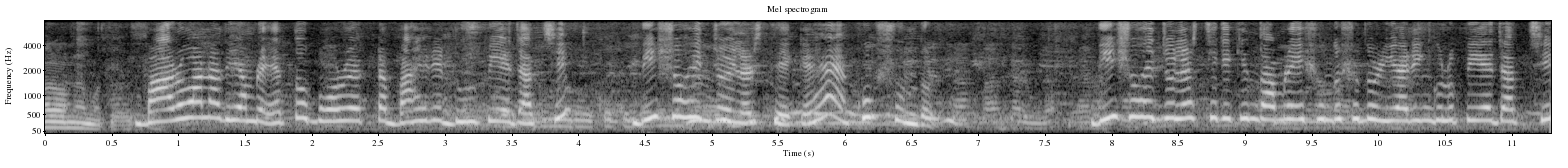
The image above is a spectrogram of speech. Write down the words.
বারো আনার মতো বারো আনা দিয়ে আমরা এত বড় একটা বাহিরের দুল পেয়ে যাচ্ছি। দি শহীদ জুয়েলার্স থেকে হ্যাঁ খুব সুন্দর। দি শহীদ জুয়েলার্স থেকে কিন্তু আমরা এই সুন্দর সুন্দর ইয়ারিংগুলো পেয়ে যাচ্ছি।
